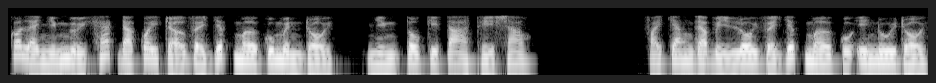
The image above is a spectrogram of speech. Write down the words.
Có lẽ những người khác đã quay trở về giấc mơ của mình rồi, nhưng Tokita thì sao? Phải chăng đã bị lôi về giấc mơ của Inui rồi?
